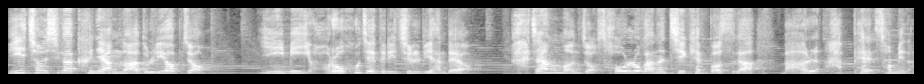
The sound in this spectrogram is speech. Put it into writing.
이천시가 그냥 놔둘 리 없죠. 이미 여러 호재들이 즐비한데요. 가장 먼저 서울로 가는 직행버스가 마을 앞에 섭니다.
